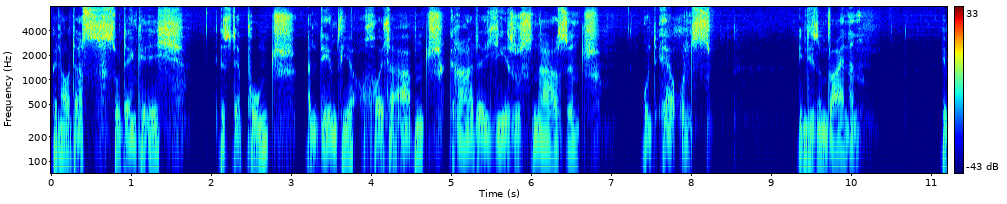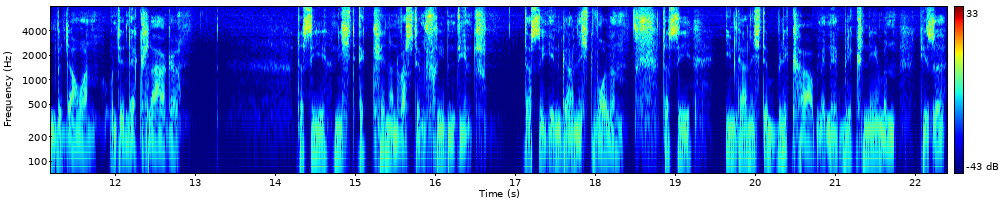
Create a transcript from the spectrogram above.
Genau das, so denke ich, ist der Punkt, an dem wir auch heute Abend gerade Jesus nahe sind und er uns. In diesem Weinen im Bedauern und in der Klage, dass sie nicht erkennen, was dem Frieden dient, dass sie ihn gar nicht wollen, dass sie ihn gar nicht im Blick haben, in den Blick nehmen, diese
